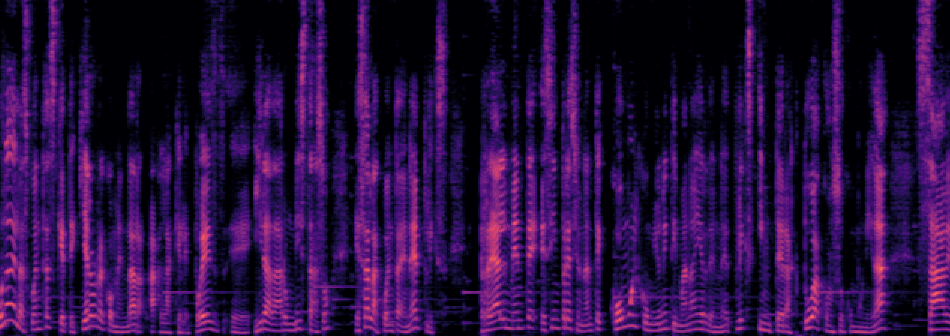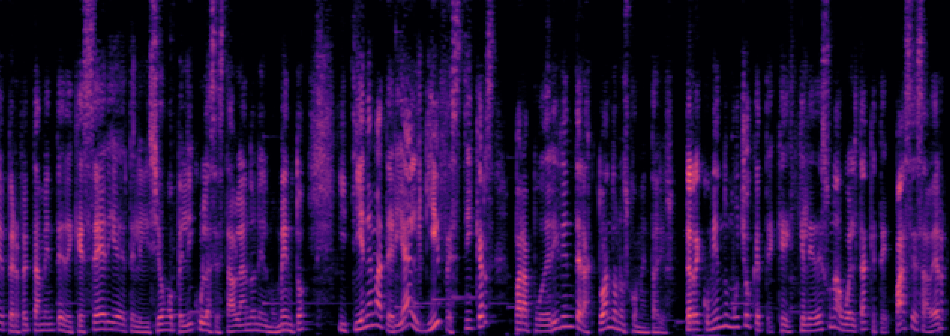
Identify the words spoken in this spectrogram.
una de las cuentas que te quiero recomendar a la que le puedes eh, ir a dar un vistazo es a la cuenta de Netflix. Realmente es impresionante cómo el community manager de Netflix interactúa con su comunidad, sabe perfectamente de qué serie de televisión o película se está hablando en el momento y tiene material, GIF, stickers para poder ir interactuando en los comentarios. Te recomiendo mucho que, le des una vuelta, que te pases a ver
